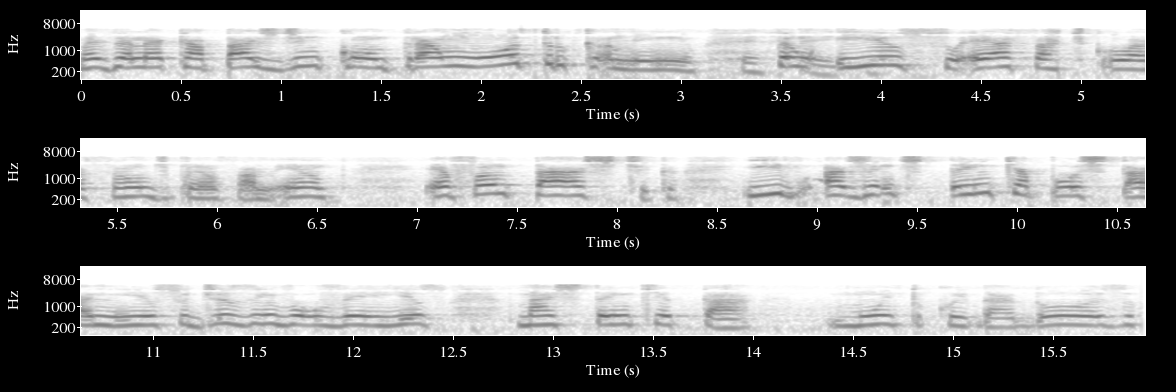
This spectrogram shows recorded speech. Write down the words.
mas ela é capaz de encontrar um outro caminho. Então, Perfeito. Então, isso, essa articulação de pensamento, é fantástica. E a gente tem que apostar nisso, desenvolver isso, mas tem que estar muito cuidadoso,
